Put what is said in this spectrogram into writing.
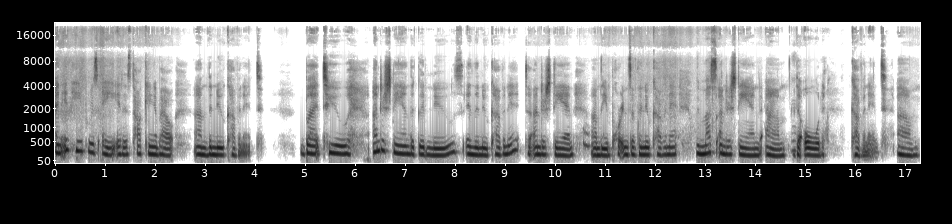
and in Hebrews 8, it is talking about um, the new covenant. But to understand the good news in the new covenant, to understand um, the importance of the new covenant, we must understand um, the old covenant. Um,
